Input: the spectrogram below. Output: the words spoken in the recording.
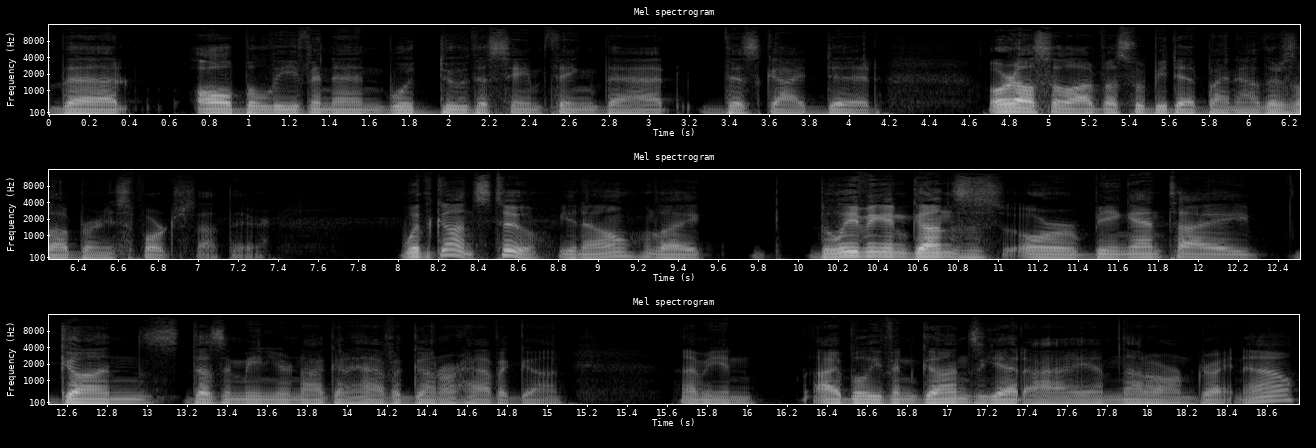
that all believe in and would do the same thing that this guy did. Or else a lot of us would be dead by now. There's a lot of Bernie supporters out there. With guns too, you know? Like believing in guns or being anti guns doesn't mean you're not going to have a gun or have a gun. I mean, I believe in guns, yet I am not armed right now.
